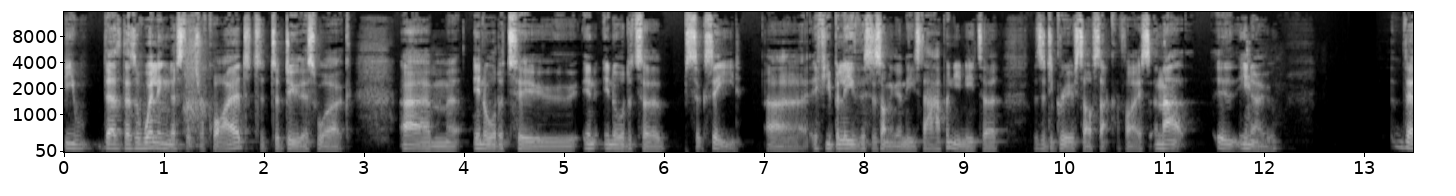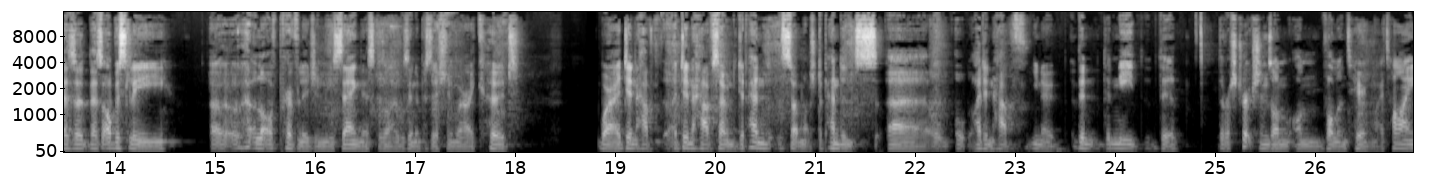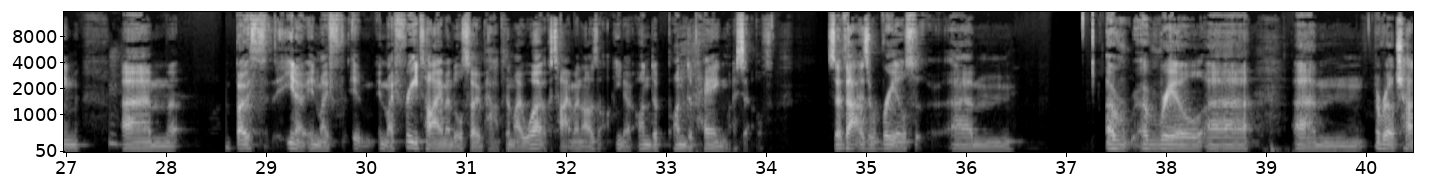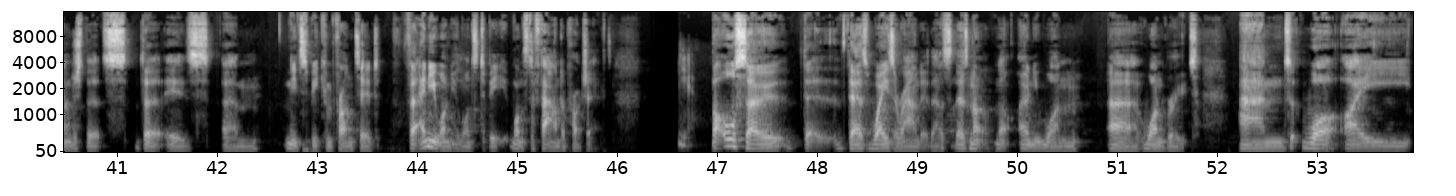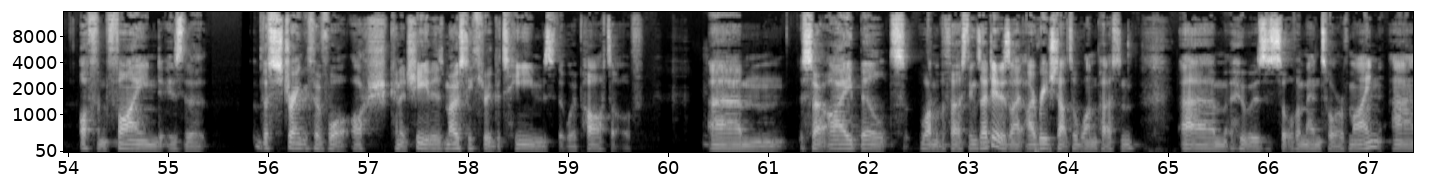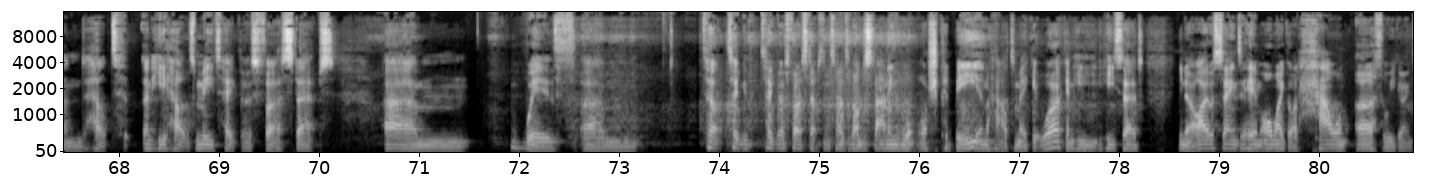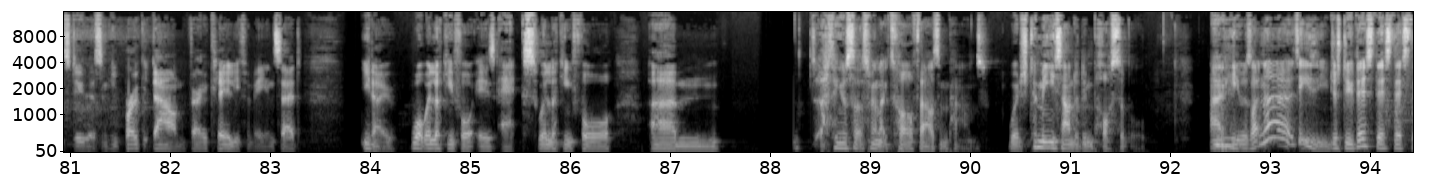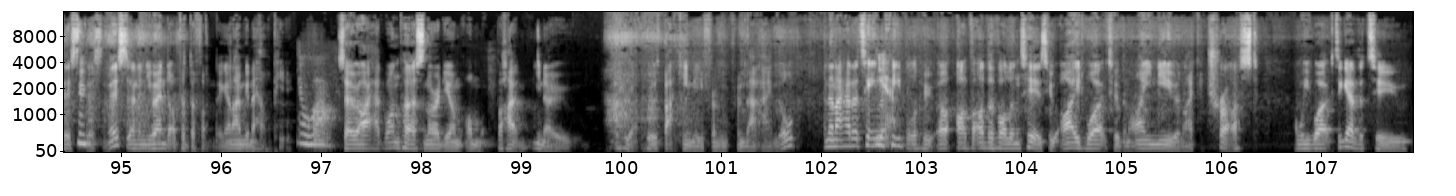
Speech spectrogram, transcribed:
be there's there's a willingness that's required to, to do this work um, in order to in, in order to succeed. Uh, if you believe this is something that needs to happen, you need to there's a degree of self sacrifice, and that is, you know there's a there's obviously a, a lot of privilege in me saying this because I was in a position where I could where I didn't have I didn't have so many depend so much dependence uh, or, or I didn't have you know the the need the the restrictions on on volunteering my time mm-hmm. um, both you know in my in, my free time and also perhaps in my work time and I was you know under underpaying myself. So that is a real um, a, a real uh, um, a real challenge that's that is um, needs to be confronted for anyone who wants to be wants to found a project. Yeah, but also th- there's ways around it. There's there's not not only one uh, one route. And what I often find is that the strength of what Osh can achieve is mostly through the teams that we're part of. Um, so I built one of the first things I did is I, I reached out to one person um, who was sort of a mentor of mine and helped, and he helped me take those first steps um, with um, t- take take those first steps in terms of understanding what Osh could be and how to make it work. And he he said, you know, I was saying to him, "Oh my god, how on earth are we going to do this?" And he broke it down very clearly for me and said, you know, what we're looking for is X. We're looking for, um, I think it was something like twelve thousand pounds, which to me sounded impossible. And mm-hmm. he was like, no, no, it's easy. You just do this, this, this, this, this, and this, and then you end up with the funding, and I'm going to help you. Oh wow! So I had one person already on, on behind, you know, who, who, was backing me from from that angle, and then I had a team yeah. of people who of other volunteers who I'd worked with and I knew and I could trust, and we worked together to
